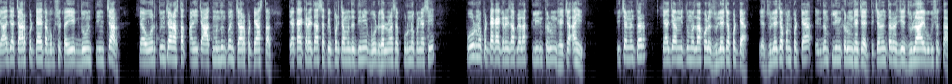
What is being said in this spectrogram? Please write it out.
ह्या ज्या चार पट्ट्या आहेत बघू शकता एक दोन तीन चार ह्या वरतून चार असतात आणि त्या आतमधून पण चार पट्ट्या असतात. त्या काय करायचं? असा पेपरच्या मदतीने बोट घालून असं पूर्णपणे असे पूर्ण पट्ट्या काय करायच्या आपल्याला क्लीन करून घ्यायच्या आहेत. त्याच्यानंतर ह्या ज्या मी तुम्हाला दाखवलं झुल्याच्या पट्ट्या या झुल्याच्या पण पट्ट्या एकदम क्लीन करून घ्यायच्या आहेत. त्याच्यानंतर जे झुला आहे बघू शकता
